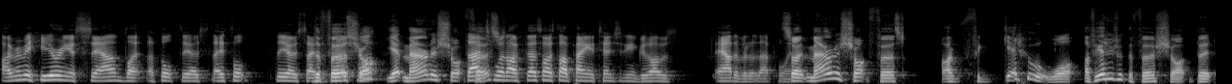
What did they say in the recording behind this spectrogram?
I remember hearing a sound like I thought Theo. They thought Theo saved The first one. shot, yep, Mariners shot That's first. when I that's when I started paying attention again because I was out of it at that point. So Mariners shot first. I forget who it was. I forget who took the first shot, but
